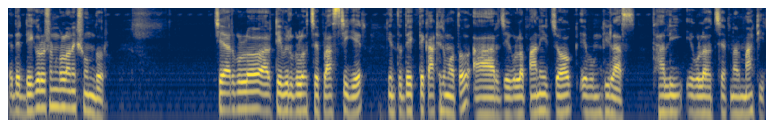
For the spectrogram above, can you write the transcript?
এদের ডেকোরেশনগুলো অনেক সুন্দর। চেয়ারগুলো আর টেবিলগুলো হচ্ছে প্লাস্টিকের, কিন্তু দেখতে কাঠের মতো। আর যেগুলো পানির জগ এবং গিলাস, থালি, এগুলো হচ্ছে আপনার মাটির।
